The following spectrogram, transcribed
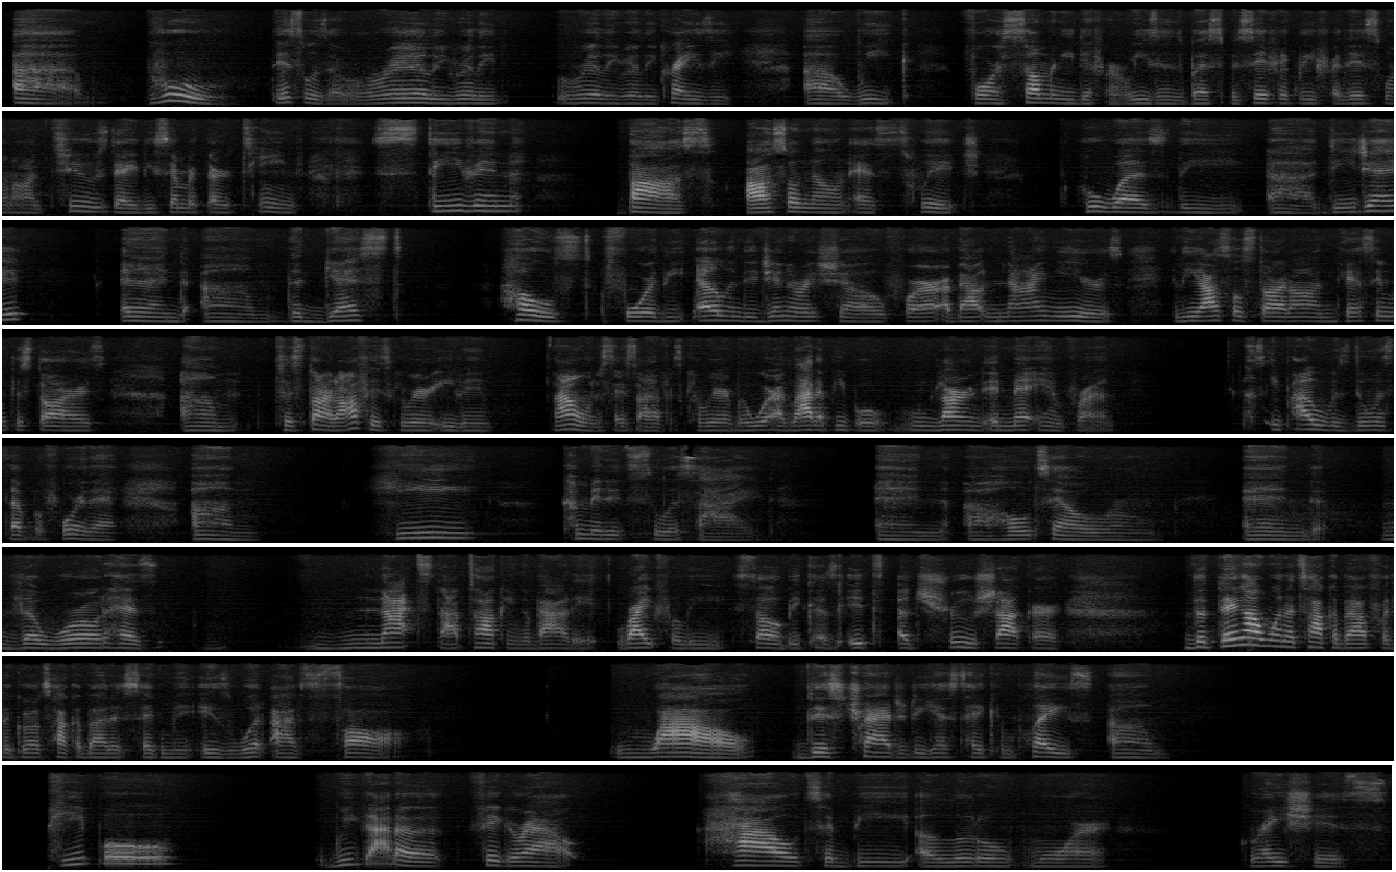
um, whew, this was a really, really, really, really crazy uh, week for so many different reasons, but specifically for this one on Tuesday, December 13th, Stephen Boss, also known as Twitch, who was the uh, DJ and um, the guest host for the Ellen DeGeneres show for about nine years. And he also starred on Dancing with the Stars um, to start off his career, even. I don't want to say start off his career, but where a lot of people learned and met him from. Because he probably was doing stuff before that. Um, he committed suicide in a hotel room, and the world has not stopped talking about it, rightfully so, because it's a true shocker. The thing I want to talk about for the Girl Talk About It segment is what I saw while this tragedy has taken place. Um, people, we got to figure out how to be a little more gracious,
